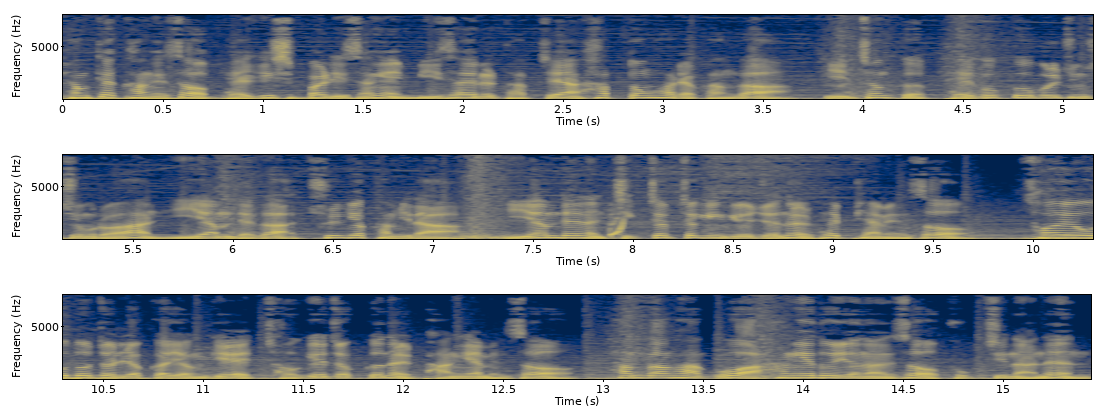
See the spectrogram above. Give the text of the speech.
평택항에서 120발 이상의 미사일을 탑재한 합동 화력함과 인천급 대구급을 중심으로 한 이함대가 출격합니다. 이함대는 직접적인 교전을 회피하면서 서해오도 전력과 연계해 적의 접근을 방해하면서 한강하구와 항해도 연안에서 북진하는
